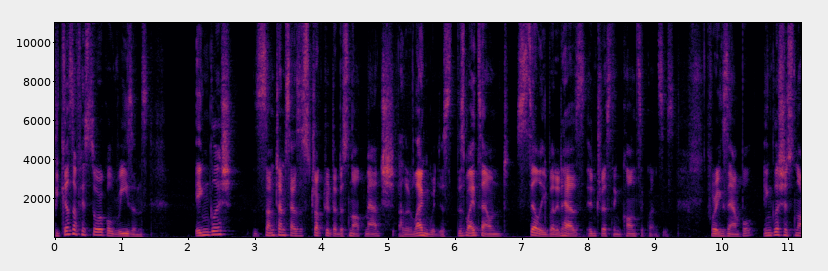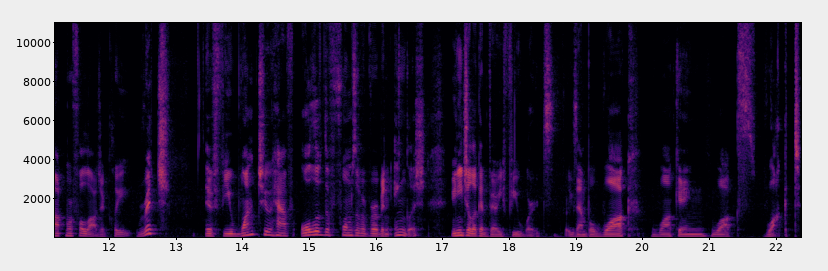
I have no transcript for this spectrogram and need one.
because of historical reasons, English sometimes has a structure that does not match other languages. This might sound silly, but it has interesting consequences. For example, English is not morphologically rich. If you want to have all of the forms of a verb in English, you need to look at very few words. For example, walk, walking, walks, walked.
